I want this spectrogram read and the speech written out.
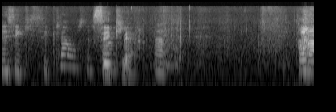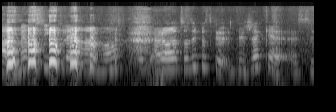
Mais c'est qui C'est Claire ou c'est C'est toi clair. Bah, merci Claire avant. Alors attendez, parce que déjà elle s'est-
